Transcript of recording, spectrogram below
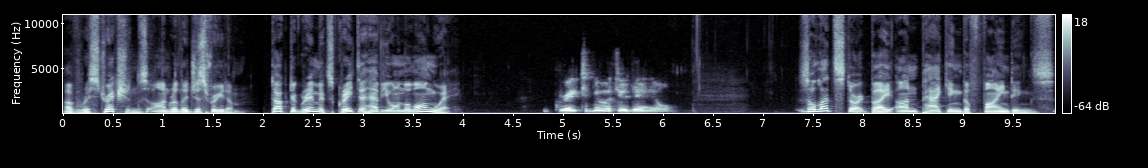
of restrictions on religious freedom. Dr. Grim, it's great to have you on the long way. Great to be with you, Daniel. So let's start by unpacking the findings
